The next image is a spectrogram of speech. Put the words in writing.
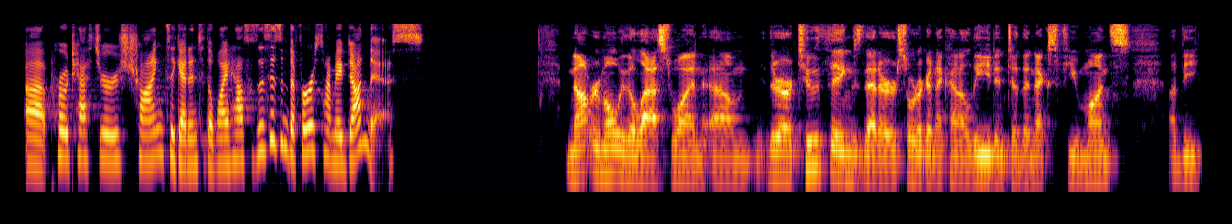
uh, protesters trying to get into the White House? Because this isn't the first time they've done this. Not remotely the last one. Um, there are two things that are sort of going to kind of lead into the next few months. Uh, the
